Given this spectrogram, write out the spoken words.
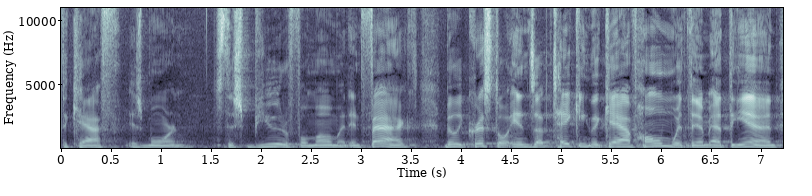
the calf is born. It's this beautiful moment. In fact, Billy Crystal ends up taking the calf home with him at the end,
